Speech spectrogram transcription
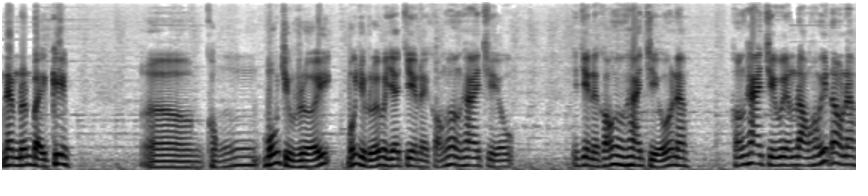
5 đến 7 kim. Uh, khoảng 4 triệu rưỡi 4 triệu rưỡi và giá chiên này khoảng hơn 2 triệu cái chuyện này khoảng hơn 2 triệu anh em hơn 2 triệu Việt đồng không biết đâu anh em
